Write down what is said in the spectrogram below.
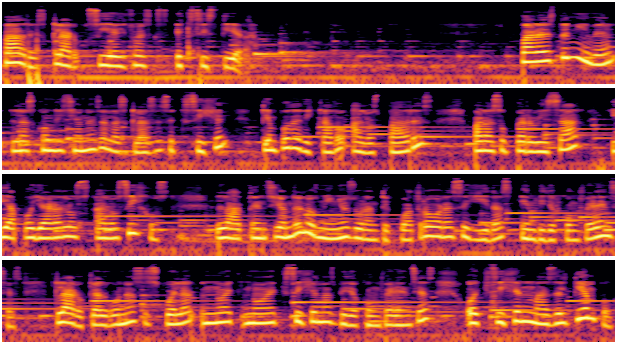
padres, claro, si eso existiera. Para este nivel, las condiciones de las clases exigen tiempo dedicado a los padres para supervisar y apoyar a los, a los hijos, la atención de los niños durante cuatro horas seguidas en videoconferencias. Claro que algunas escuelas no, no exigen las videoconferencias o exigen más del tiempo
